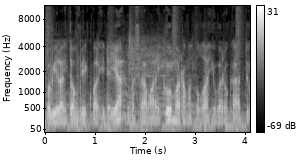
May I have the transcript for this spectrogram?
Wabillahi taufiq wal hidayah. Wassalamualaikum warahmatullahi wabarakatuh.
